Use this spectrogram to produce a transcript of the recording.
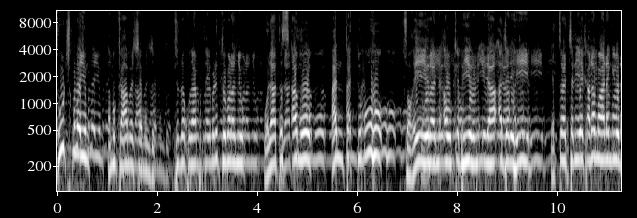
സൂക്ഷ്മതയും നമുക്ക് ആവശ്യമുണ്ട്. വിശുദ്ധ എടുത്തു പറഞ്ഞു എത്ര ചെറിയ കടമാണെങ്കിലും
